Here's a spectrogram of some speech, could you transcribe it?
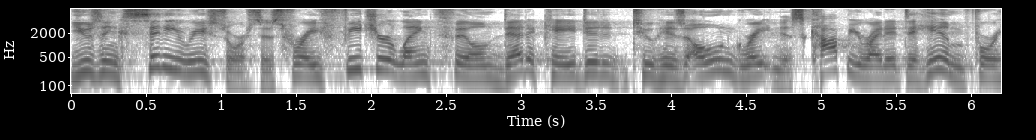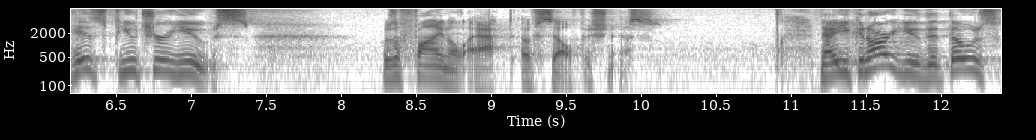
Using city resources for a feature length film dedicated to his own greatness, copyrighted to him for his future use, was a final act of selfishness. Now, you can argue that those,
